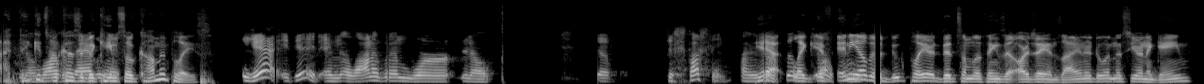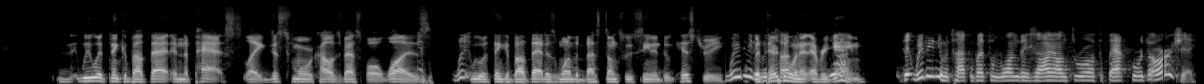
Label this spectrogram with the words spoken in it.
I know, think it's Marvin because it became had- so commonplace. Yeah, it did, and a lot of them were, you know, disgusting. I mean, Yeah, like if any other Duke player did some of the things that RJ and Zion are doing this year in a game, we would think about that in the past. Like just from where college basketball was, we, we would think about that as one of the best dunks we've seen in Duke history. But they're talk, doing it every yeah. game. Th- We didn't even talk about the one that Zion threw off the backboard to RJ.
